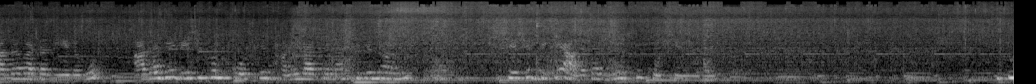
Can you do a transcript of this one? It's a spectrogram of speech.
আদা বাটা দিয়ে দেবো। আদা দিয়ে বেশিক্ষণ কষতে ভালো লাগবে না, সেজন্য আমি শেষের দিকে আদাটা দিয়ে একটু কষিয়ে নেব। দু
